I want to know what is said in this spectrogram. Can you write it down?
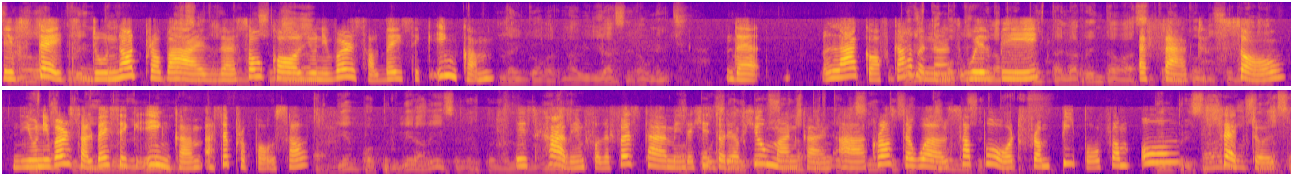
If states do not provide the so-called universal basic income, the lack of governance will be a fact. So, universal basic income as a proposal is having, for the first time in the history of humankind across the world, support from people from all sectors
